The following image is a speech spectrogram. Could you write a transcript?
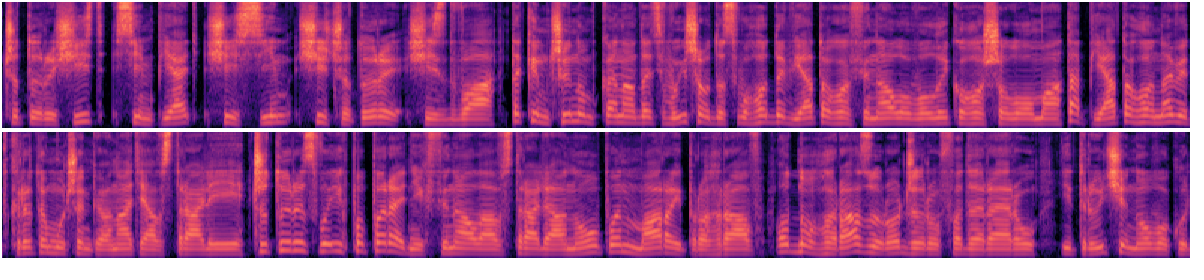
4-6, 7-5, 6-7, 6-4, 6-2. Таким чином канадець вийшов до свого дев'ятого фіналу великого шолома та п'ятого на відкритому чемпіонаті Австралії. Чотири своїх попередніх фінали Australian Open Марей програв одного разу Роджеру Федереру і тричі Новаку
